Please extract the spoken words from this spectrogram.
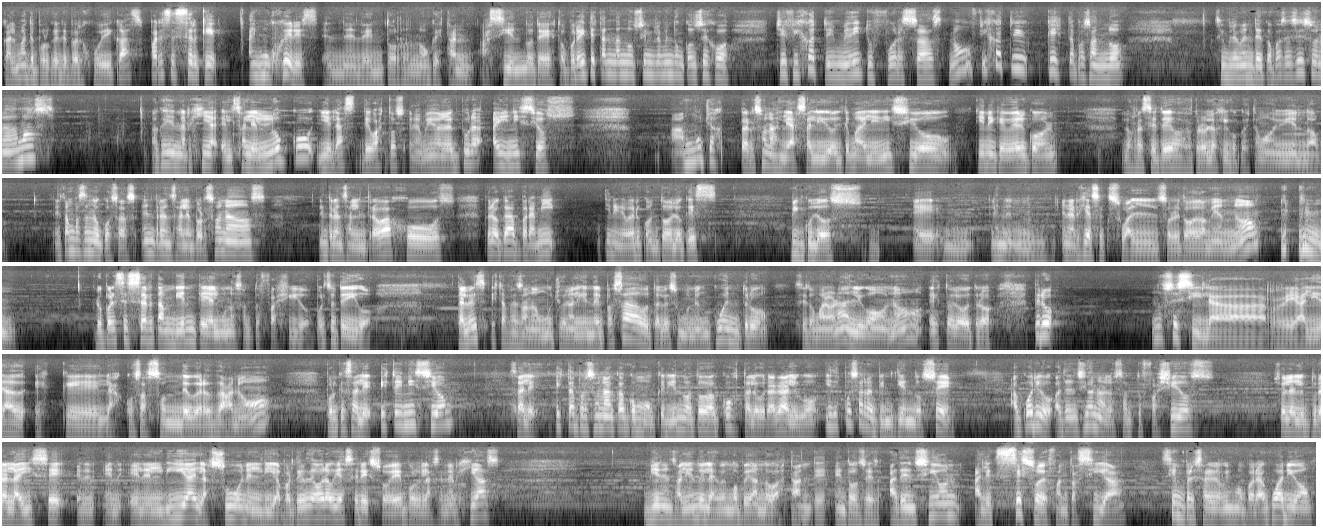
calmate porque te perjudicas? Parece ser que hay mujeres en el entorno que están haciéndote esto. Por ahí te están dando simplemente un consejo. Che, fíjate, medí tus fuerzas, ¿no? Fíjate qué está pasando. Simplemente capaz es eso nada más. Acá hay energía, él sale el loco y el as de bastos en el medio de la lectura. Hay inicios. A muchas personas le ha salido el tema del inicio. Tiene que ver con los reseteos astrológicos que estamos viviendo. Están pasando cosas. Entran, salen personas, entran, salen trabajos. Pero acá para mí tiene que ver con todo lo que es vínculos, eh, energía sexual sobre todo también, ¿no? Pero parece ser también que hay algunos actos fallidos. Por eso te digo, tal vez estás pensando mucho en alguien del pasado, tal vez hubo un encuentro, se tomaron algo, ¿no? Esto, lo otro. Pero no sé si la realidad es que las cosas son de verdad, ¿no? Porque sale este inicio, sale esta persona acá como queriendo a toda costa lograr algo y después arrepintiéndose. Acuario, atención a los actos fallidos, yo la lectura la hice en, el día y la subo en el día. A partir de ahora voy a hacer eso, ¿eh? porque las energías vienen saliendo y las vengo pegando bastante. Entonces, atención al exceso de fantasía. Siempre sale lo mismo para Acuario.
